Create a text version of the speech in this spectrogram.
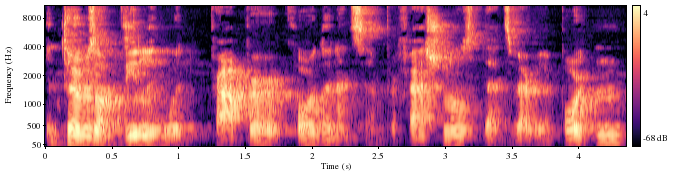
in terms of dealing with proper coordinates and professionals, that's very important.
